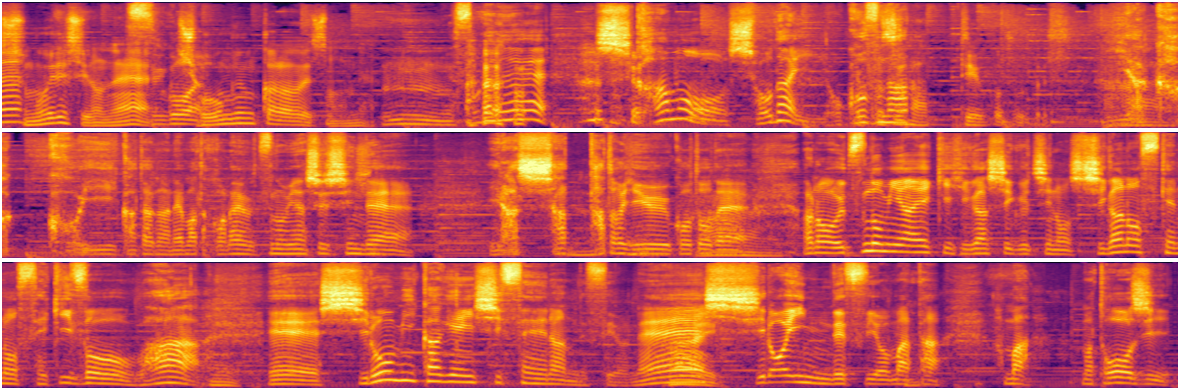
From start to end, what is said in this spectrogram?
ー、すごいですよね。将軍からですもんね。うん、それで しかも初代横綱。っていうことです。いやかっこいい方がねまたこの宇都宮出身で。いらっしゃったということで、あの宇都宮駅東口の志賀之助の石像は、えー、白御影石製なんですよね、はい、白いんですよまた、まあ、まあ当時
